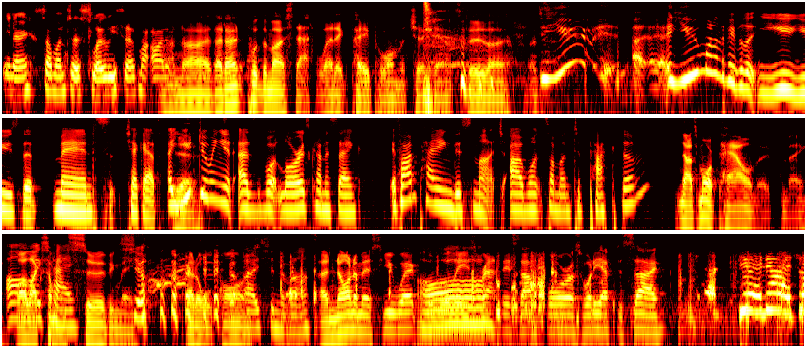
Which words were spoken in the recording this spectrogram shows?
you know someone to slowly serve my I item. know they don't put the most athletic people on the checkouts, do they? That's- Do you? uh, Are you one of the people that you use the manned checkouts? Are you doing it as what Laura's kind of saying? If I'm paying this much, I want someone to pack them. No, it's more a power move for me. Oh, I like okay. someone serving me Sure. at all times. I shouldn't have asked. Anonymous, you work for Oh. Woolies. Wrap this up for us. What do you have to say? Yeah, no, so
